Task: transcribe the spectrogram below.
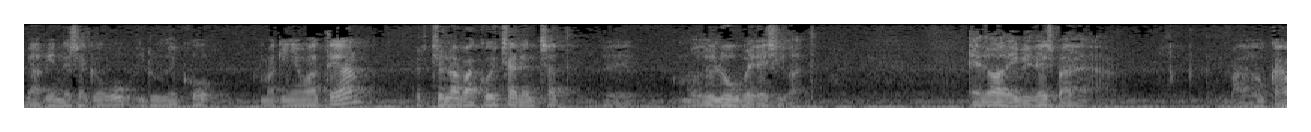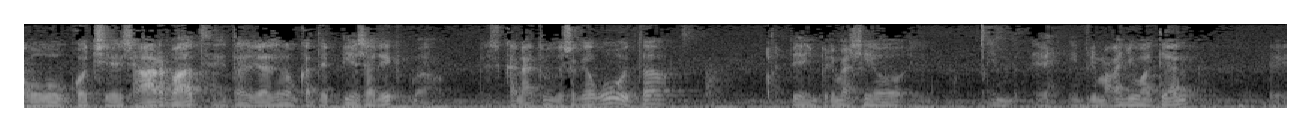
ba, egin dezakegu irudeko makina batean, pertsona bakoitzaren txat e, modulu berezi bat. Edo adibidez ba, ba daukagu kotxe zahar bat eta ja daukate piezarik ba, eskanatu dezakegu eta e, imprimazio e, imprimagailu batean e,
